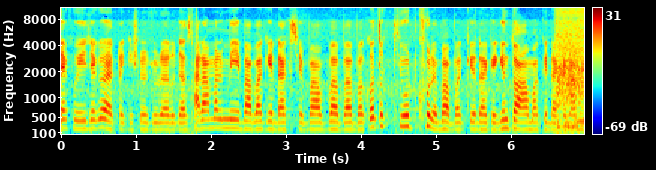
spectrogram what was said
দেখো, এই জায়গায় একটা কৃষ্ণচূড়ার গাছ। আর আমার মেয়ে বাবাকে ডাকছে, বাবা বাবা, কত কিউট করে বাবাকে ডাকে, কিন্তু আমাকে ডাকে না। আমি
